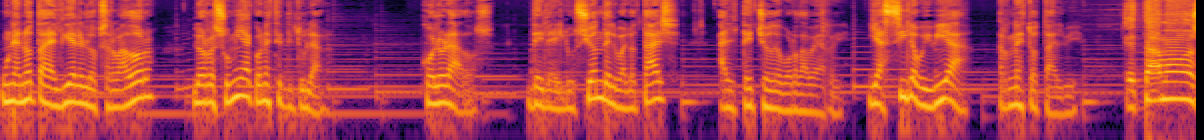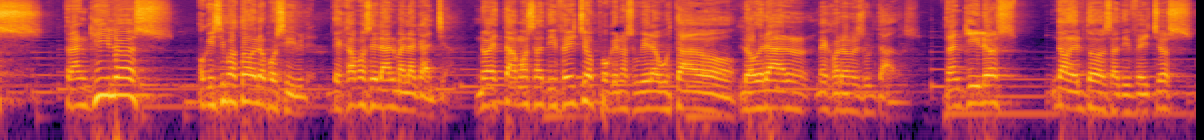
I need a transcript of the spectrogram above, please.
Una nota del diario El Observador lo resumía con este titular. Colorados, de la ilusión del balotage al techo de Bordaberry. Y así lo vivía Ernesto Talvi. Estamos tranquilos porque hicimos todo lo posible. Dejamos el alma en la cancha. No estamos satisfechos porque nos hubiera gustado lograr mejores resultados. Tranquilos, no del todo satisfechos.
